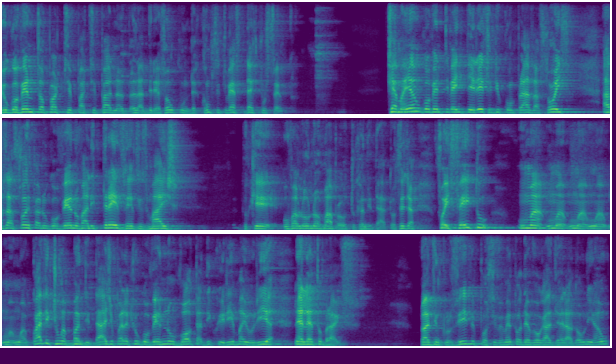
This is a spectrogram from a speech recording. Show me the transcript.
E o governo só pode participar na, na direção com, como se tivesse 10%. Se amanhã o governo tiver interesse de comprar as ações, as ações para o governo valem três vezes mais do que o valor normal para outro candidato. Ou seja, foi feito uma, uma, uma, uma, quase que uma bandidagem para que o governo não volte a adquirir maioria na Eletrobras. Nós, inclusive, possivelmente o advogado-geral da União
